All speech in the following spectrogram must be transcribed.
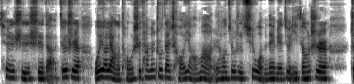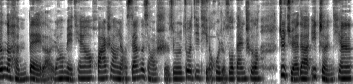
确实是的，就是我有两个同事，他们住在朝阳嘛，然后就是去我们那边就已经是真的很北了，然后每天要花上两三个小时，就是坐地铁或者坐班车，就觉得一整天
